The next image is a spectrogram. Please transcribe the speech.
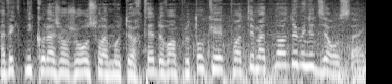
avec Nicolas Georgerot sur la moteur tête devant un peloton qui est pointé maintenant à 2 minutes 05.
